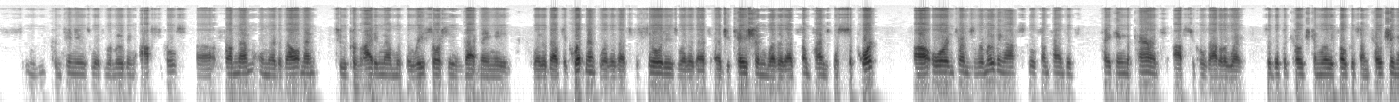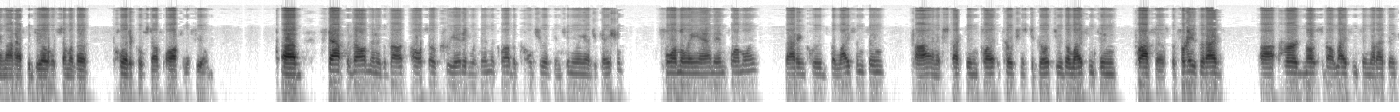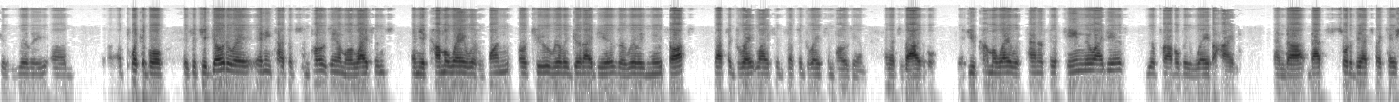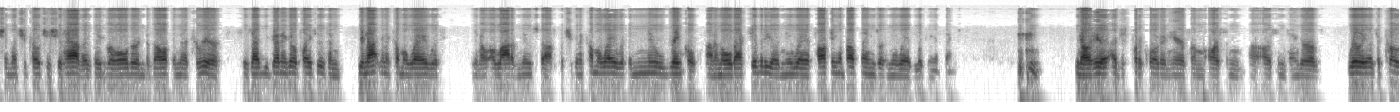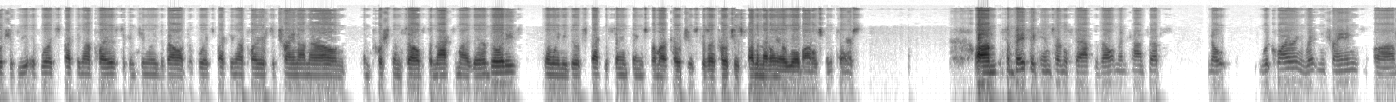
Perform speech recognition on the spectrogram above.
continues with removing obstacles uh, from them in their development to providing them with the resources that they need, whether that's equipment, whether that's facilities, whether that's education, whether that's sometimes the support, uh, or in terms of removing obstacles, sometimes it's taking the parents' obstacles out of the way so that the coach can really focus on coaching and not have to deal with some of the political stuff off of the field. Um, staff development is about also creating within the club a culture of continuing education, formally and informally. That includes the licensing uh, and expecting coaches to go through the licensing process. The phrase that I've uh, heard most about licensing that I think is really um, applicable is if you go to a, any type of symposium or license and you come away with one or two really good ideas or really new thoughts, that's a great license, that's a great symposium, and it's valuable. If you come away with 10 or 15 new ideas, you're probably way behind. And uh, that's sort of the expectation that your coaches should have as they grow older and develop in their career, is that you're going to go places and you're not going to come away with you know, a lot of new stuff, but you're going to come away with a new wrinkle on an old activity or a new way of talking about things or a new way of looking at things. you know, here I just put a quote in here from Arsene uh, Arsene Wenger of really as a coach, if you if we're expecting our players to continually develop, if we're expecting our players to train on their own and push themselves to maximize their abilities, then we need to expect the same things from our coaches because our coaches fundamentally are role models for the players. Um, some basic internal staff development concepts. You know, requiring written trainings, um,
